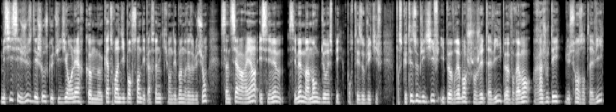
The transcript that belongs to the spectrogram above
Mais si c'est juste des choses que tu dis en l'air comme 90% des personnes qui ont des bonnes résolutions ça ne sert à rien et c'est même c'est même un manque de respect pour tes objectifs. Parce que tes objectifs ils peuvent vraiment changer ta vie ils peuvent vraiment rajouter du sens dans ta vie.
